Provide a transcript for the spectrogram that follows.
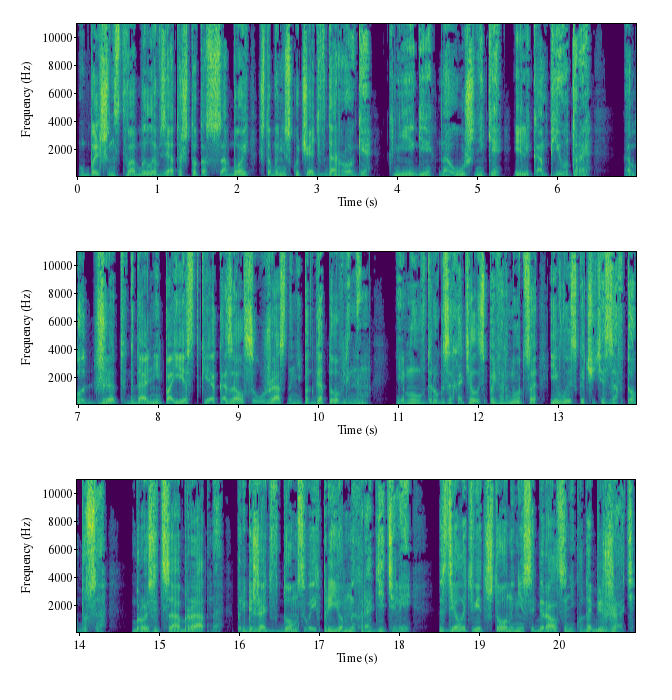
У большинства было взято что-то с собой, чтобы не скучать в дороге — книги, наушники или компьютеры. А вот Джет к дальней поездке оказался ужасно неподготовленным. Ему вдруг захотелось повернуться и выскочить из автобуса — броситься обратно, прибежать в дом своих приемных родителей, сделать вид, что он и не собирался никуда бежать,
